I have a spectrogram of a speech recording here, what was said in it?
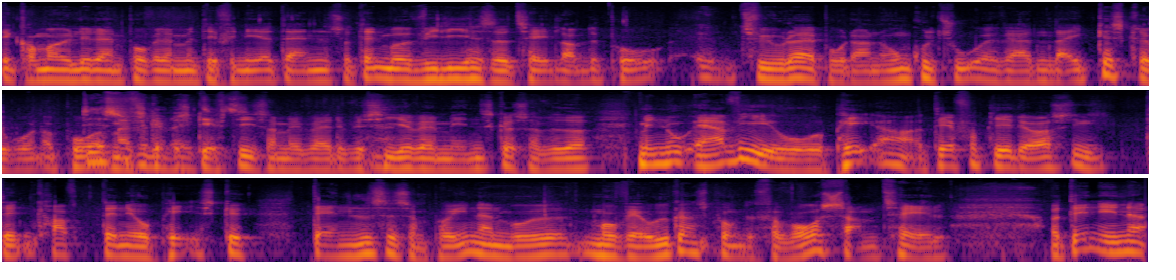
det kommer jo lidt an på, hvordan man definerer dannelse. Og den måde, vi lige har siddet og talt om det på, øh, tvivler jeg på, at der er nogle kulturer i verden, der ikke kan skrive under på, at man skal beskæftige sig med, hvad det vil sige ja. at være menneske osv. Men nu er vi europæere, og derfor bliver det også i den kraft den europæiske dannelse, som på en eller anden måde må være udgangspunktet for vores samtale. Og den ende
